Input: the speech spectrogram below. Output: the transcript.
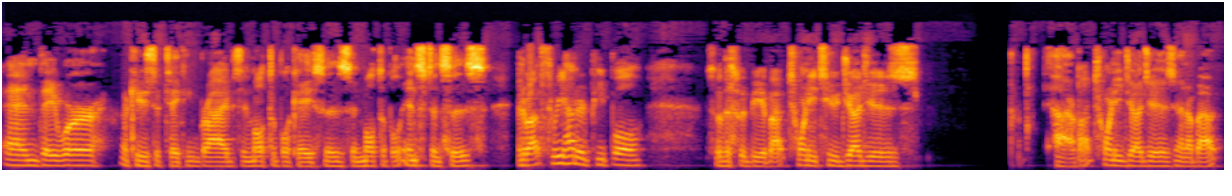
and they were accused of taking bribes in multiple cases in multiple instances. And about 300 people, so this would be about 22 judges, uh, about 20 judges, and about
